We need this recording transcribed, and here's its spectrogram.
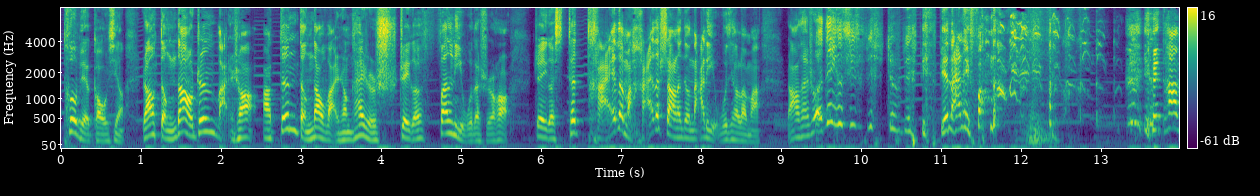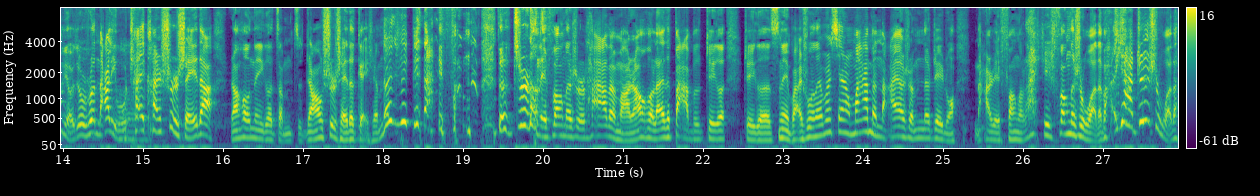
特别高兴。然后等到真晚上啊，真等到晚上开始这个翻礼物的时候，这个他孩子嘛，孩子上来就拿礼物去了嘛。然后他说：“那个别别就别别别拿那方的。”因为他们有，就是说拿礼物拆看是谁的，然后那个怎么，然后是谁的给谁。那别别拿那方的，他知道那方的是他的嘛。然后后来他爸爸这个这个斯内普还说，那边先让妈妈拿呀什么的，这种拿着这方的来，这方的是我的吧？哎呀，真是我的，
